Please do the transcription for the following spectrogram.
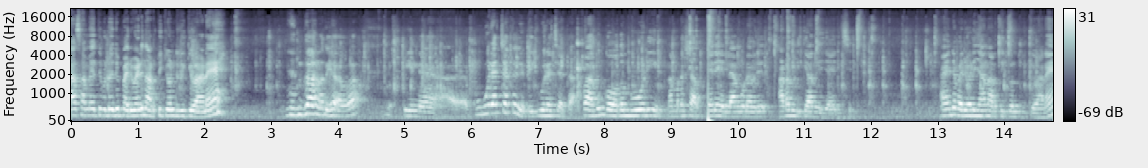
ആ സമയത്ത് ഇവിടെ ഒരു പരിപാടി നടത്തിക്കൊണ്ടിരിക്കുവാണേ. എന്താണെന്നറിയാവോ? പിന്നെ പൂരച്ചക്ക കിട്ടി കൂരച്ചക്ക അപ്പോൾ അതും ഗോതമ്പ് പൊടിയും നമ്മുടെ ശർക്കരയും എല്ലാം കൂടെ അവർ അട പിടിക്കാമെന്ന് വിചാരിച്ച്. അതിന്റെ പരിപാടി ഞാൻ നടത്തിക്കൊണ്ടിരിക്കുവാണേ.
